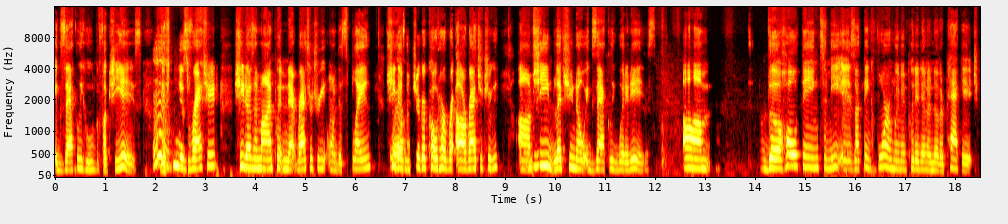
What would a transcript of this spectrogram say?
exactly who the fuck she is. Mm. If she is ratchet, she doesn't mind putting that ratchetry on display. She well. doesn't sugarcoat her uh, ratchetry. Um, mm-hmm. She lets you know exactly what it is. Um, the whole thing to me is I think foreign women put it in another package,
